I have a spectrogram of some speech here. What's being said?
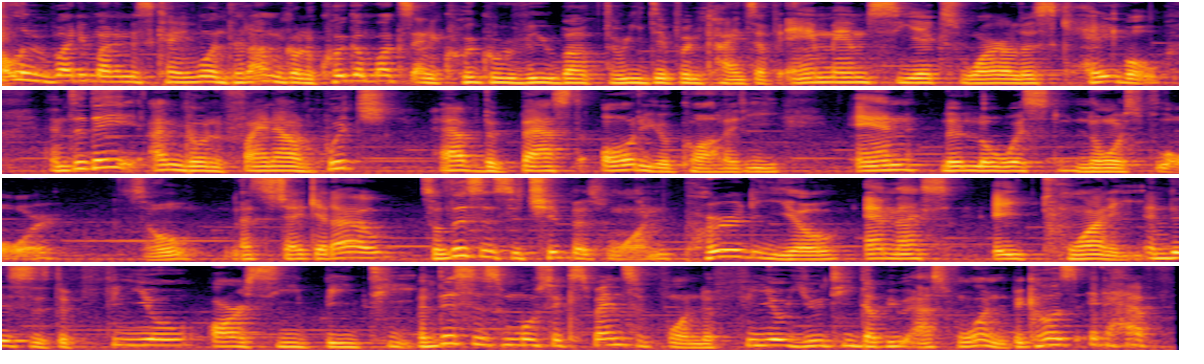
Hello everybody, my name is Kenny and today I'm going to quick unbox and a quick review about 3 different kinds of MMCX wireless cable. And today I'm going to find out which have the best audio quality and the lowest noise floor. So let's check it out. So this is the cheapest one, Perdio MX820 and this is the FiiO RCBT. And this is the most expensive one, the FiiO UTWS1 because it have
